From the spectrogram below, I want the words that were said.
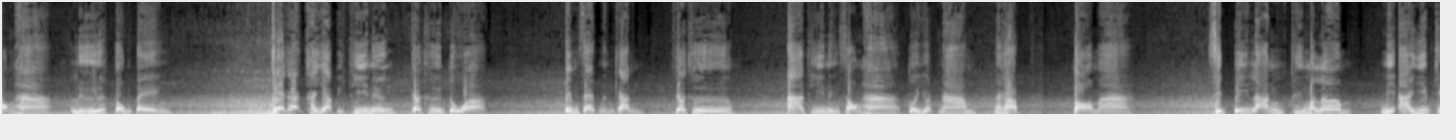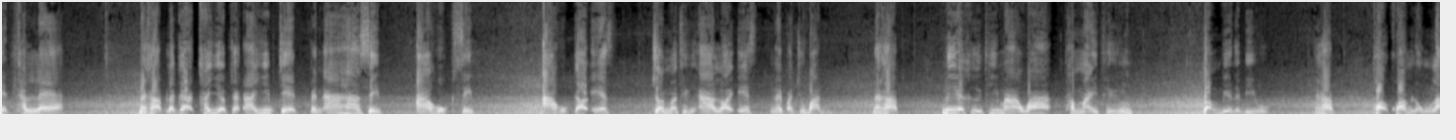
125 หรือตรงเตง แล้วก็ขยับอีกทีนึงก็คือตัว MZ เหมือนกัน ก็คือ RT 125 ตัวหยดน้ำนะครับ ต่อมา 10 ปีหลังถึงมาเริ่มมี R27 คันแรก นะครับแล้วก็ขยับจาก R27 เป็น R50 R60 R69S จนมาถึง R100S ในปัจจุบันนะครับนี่ก็คือที่มาว่าทำไมถึงต้อง BMW นะครับเพราะความหลงไหล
